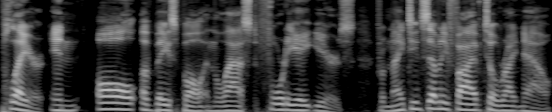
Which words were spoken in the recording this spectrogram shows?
player in all of baseball in the last 48 years, from 1975 till right now,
